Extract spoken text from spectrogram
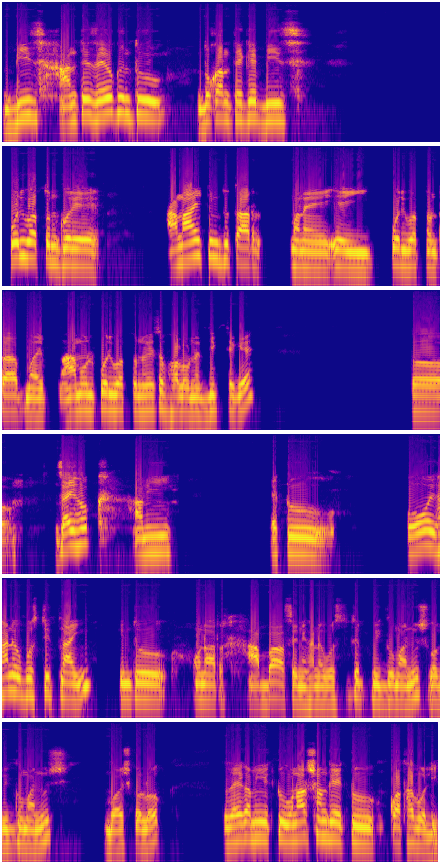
বীজ আনতে যেও কিন্তু দোকান থেকে বীজ পরিবর্তন করে আনাই কিন্তু তার মানে এই পরিবর্তনটা মানে আমূল পরিবর্তন হয়েছে ফলনের দিক থেকে। তো যাই হোক, আমি একটু ও এখানে উপস্থিত নাই, কিন্তু ওনার আব্বা আছেন এখানে উপস্থিত বিজ্ঞ মানুষ, অভিজ্ঞ মানুষ, বয়স্ক লোক। তো যাই হোক আমি একটু ওনার সঙ্গে একটু কথা বলি।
